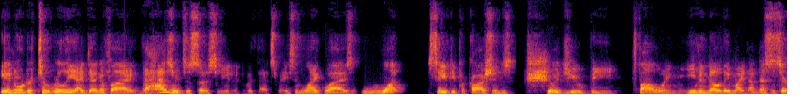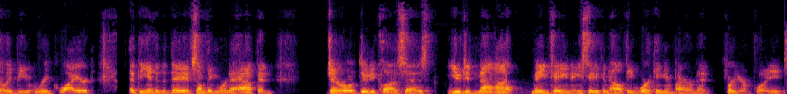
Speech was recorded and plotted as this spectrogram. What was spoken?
in order to really identify the hazards associated with that space. And likewise, what safety precautions should you be following, even though they might not necessarily be required at the end of the day if something were to happen general duty clause says you did not maintain a safe and healthy working environment for your employees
